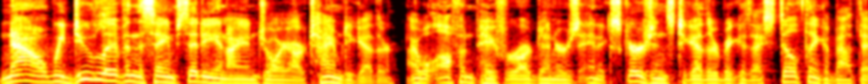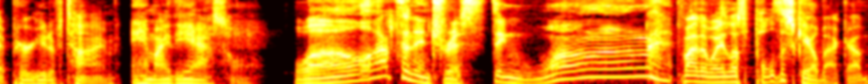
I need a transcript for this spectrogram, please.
Now, we do live in the same city and I enjoy our time together. I will often pay for our dinners and excursions together because I still think about that period of time. Am I the asshole? Well, that's an interesting one. By the way, let's pull the scale back up.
